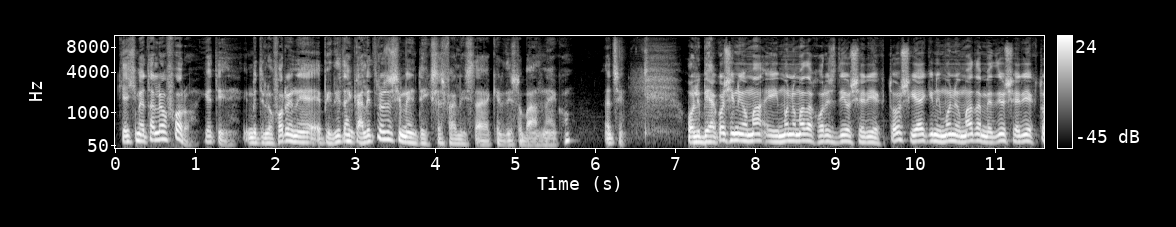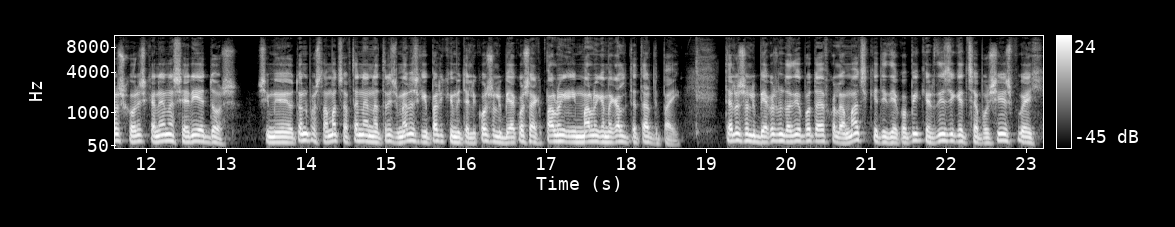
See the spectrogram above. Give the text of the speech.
Και έχει μετά λεωφόρο. Γιατί; Με τη λεωφόρο είναι, επειδή ήταν καλύτερος, δεν σημαίνει ότι έχει εξασφαλίσει θα κερδίσει τον Παναθηναϊκό. Έτσι. Ο Ολυμπιακός είναι η, ομα... η μόνη ομάδα χωρίς δύο σερί εκτός. Η Άκη είναι η μόνη ομάδα με δύο σερί εκτός χωρίς κανένα σερί εντός. Σημειωτών προ τα μάτια αυτά είναι ανά τρεις μέρες και υπάρχει και ο ημιτελικός Ολυμπιακός ή μάλλον για μεγάλη Τετάρτη πάει. Τέλος, ο Ολυμπιακός με τα δύο πρώτα εύκολα μάτια και τη διακοπή κερδίζει και τις αποσίε που έχει.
